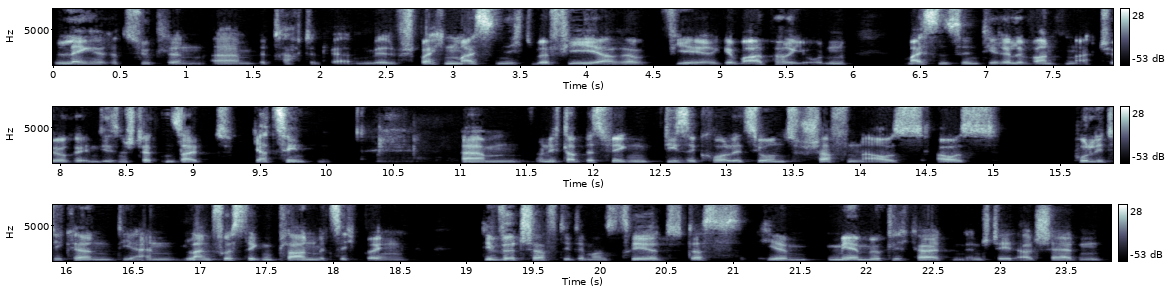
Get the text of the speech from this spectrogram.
längere Zyklen ähm, betrachtet werden. Wir sprechen meistens nicht über vier Jahre, vierjährige Wahlperioden. Meistens sind die relevanten Akteure in diesen Städten seit Jahrzehnten. Ähm, und ich glaube, deswegen diese Koalition zu schaffen aus, aus Politikern, die einen langfristigen Plan mit sich bringen, die Wirtschaft, die demonstriert, dass hier mehr Möglichkeiten entsteht als Schäden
